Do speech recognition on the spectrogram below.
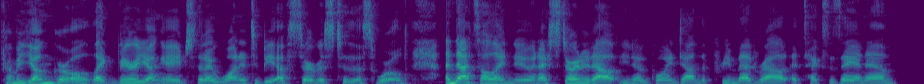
from a young girl, like very young age, that I wanted to be of service to this world, and that's all I knew. And I started out, you know, going down the pre med route at Texas A and M,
